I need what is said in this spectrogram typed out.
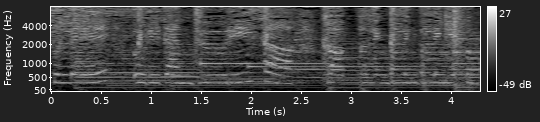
해볼래? 우리 단둘이서 커플링 블링 블링 예쁜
